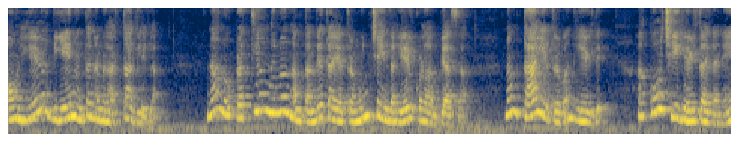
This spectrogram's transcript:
ಅವನು ಹೇಳೋದು ಏನು ಅಂತ ನನಗೆ ಅರ್ಥ ಆಗಲಿಲ್ಲ. ನಾನು ಪ್ರತಿಯೊಂದನ್ನು ನಮ್ಮ ತಂದೆ ತಾಯಿ ಹತ್ರ ಮುಂಚೆಯಿಂದ ಹೇಳ್ಕೊಳ್ಳೋ ಅಭ್ಯಾಸ. ನಮ್ಮ ತಾಯಿ ಹತ್ರ ಬಂದು ಹೇಳಿದೆ, ಆ ಕೋಚ್ ಹೀಗೆ ಹೇಳ್ತಾ ಇದ್ದಾನೆ,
